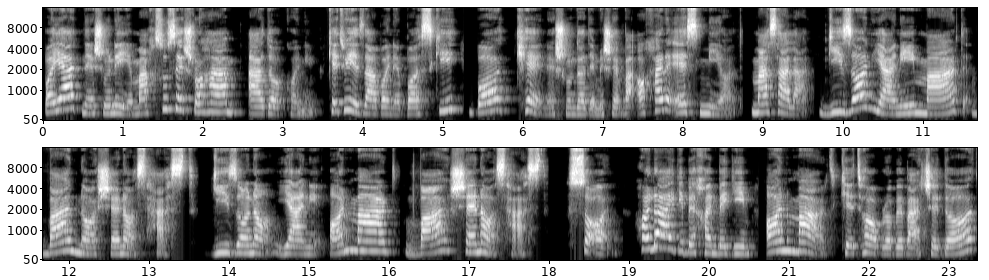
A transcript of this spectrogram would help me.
باید نشونه مخصوصش رو هم ادا کنیم که توی زبان باسکی با ک نشون داده میشه و آخر اسم میاد. مثلا gizon یعنی مرد و ناشناس هست. گیزونا یعنی آن مرد و شناس هست. سوال حالا اگه بخوایم بگیم آن مرد کتاب را به بچه داد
